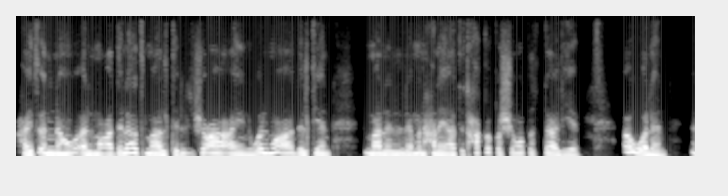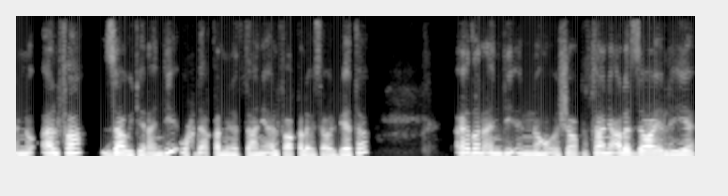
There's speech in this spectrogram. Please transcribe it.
حيث أنه المعادلات مالت الشعاعين والمعادلتين مال المنحنيات تحقق الشروط التالية. أولا أنه ألفا زاويتين عندي واحدة أقل من الثانية ألفا أقل يساوي البيتا. أيضا عندي أنه الشرط الثاني على الزوايا اللي هي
